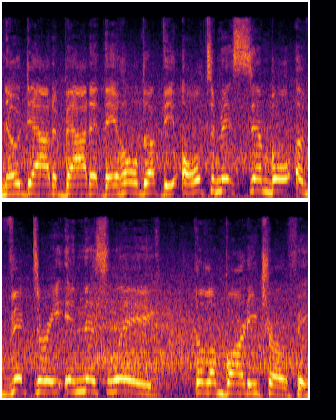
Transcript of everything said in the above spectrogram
No doubt about it. They hold up the ultimate symbol of victory in this league, the Lombardi Trophy.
